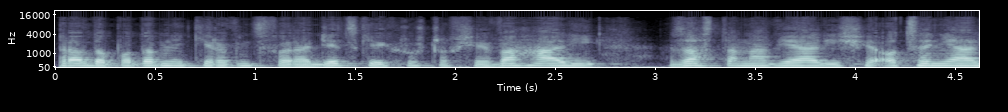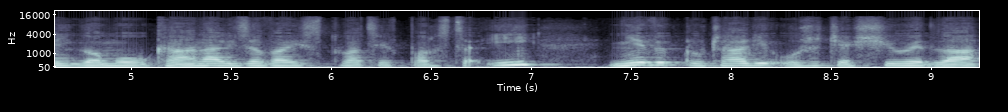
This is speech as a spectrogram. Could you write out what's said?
prawdopodobnie kierownictwo radzieckie i Chruszczow się wahali, zastanawiali się, oceniali Gomułka, analizowali sytuację w Polsce i nie wykluczali użycia siły dla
